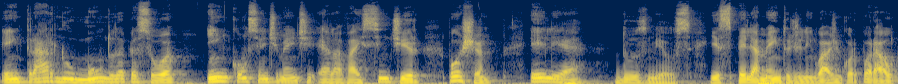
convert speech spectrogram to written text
entrar no mundo da pessoa, inconscientemente ela vai sentir: poxa, ele é dos meus. Espelhamento de linguagem corporal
